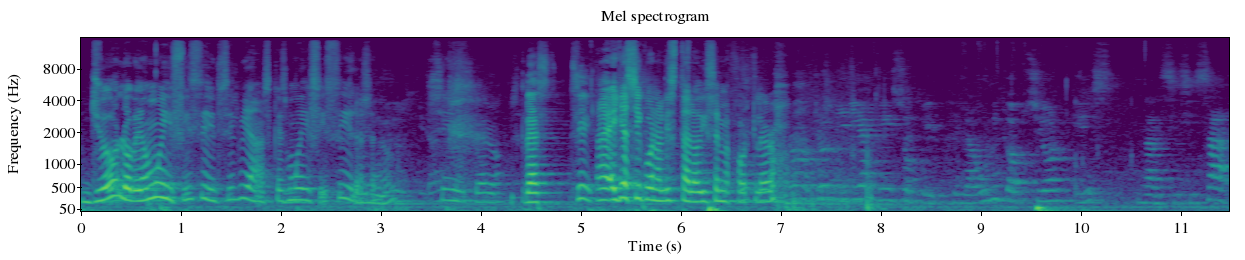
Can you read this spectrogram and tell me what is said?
yo lo veo muy difícil, Silvia, es que es muy difícil. sí, claro. Gracias. Sí. Ah, ella psicoanalista lo dice mejor, claro. Yo diría que eso, que, la única opción es narcisizar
